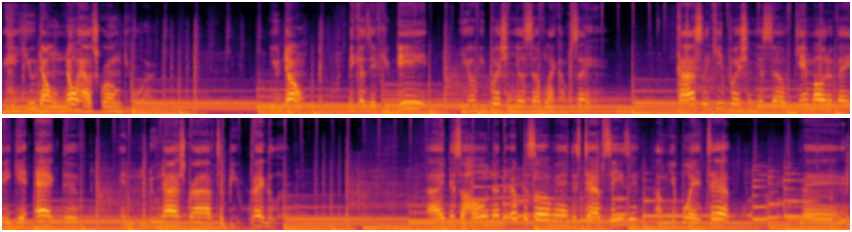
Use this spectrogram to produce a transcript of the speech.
you don't know how strong you are. Don't. Because if you did, you'll be pushing yourself like I'm saying. Constantly keep pushing yourself, get motivated, get active, and do not strive to be regular. Alright, this a whole nother episode, man. This tap season. I'm your boy Tap. Man,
